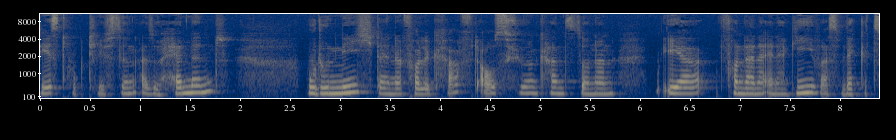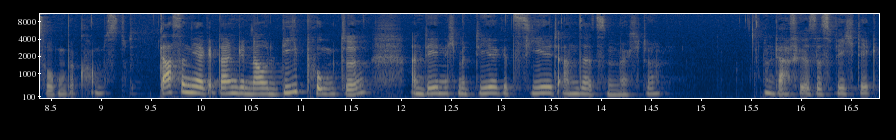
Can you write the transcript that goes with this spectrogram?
destruktiv sind, also hemmend, wo du nicht deine volle Kraft ausführen kannst, sondern eher von deiner Energie was weggezogen bekommst das sind ja dann genau die Punkte, an denen ich mit dir gezielt ansetzen möchte. Und dafür ist es wichtig,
